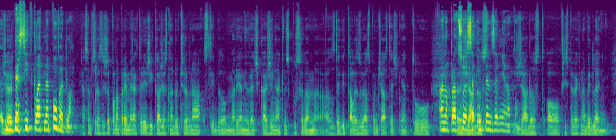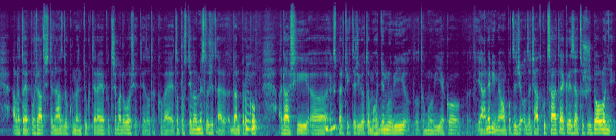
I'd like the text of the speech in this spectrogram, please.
se že... desítk let nepovedla. Já jsem včera slyšel pana premiéra, který říkal, že snad do června slíbil Marian Jurečka, že nějakým způsobem e, zdigitalizuje aspoň částečně tu ano, pracuje žádost, se intenzivně na tom. Žádost o příspěvek na bydlení. Ale to je pořád 14 dokumentů, které je potřeba doložit. Je to takové, je to prostě velmi složité. Dan Prokop hmm. a další uh, experti, kteří o tom hodně mluví, o tom mluví jako, já nevím, já mám pocit, že od začátku celé té krize, což už bylo loni,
